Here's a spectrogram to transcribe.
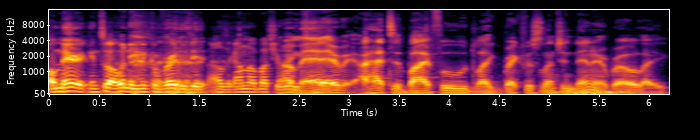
American too. I wouldn't even converted it. I was like, I don't know about your Oh rates. man, every, I had to buy food like breakfast, lunch, and dinner, bro. Like,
